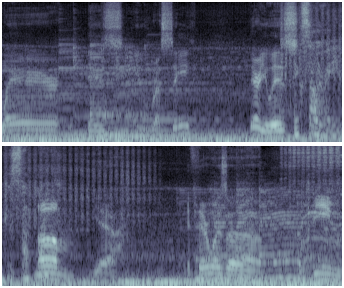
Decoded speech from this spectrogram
where is you, Rust City? There you is. Accelerating to sublight. Um, yeah. If there was a, a beam...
